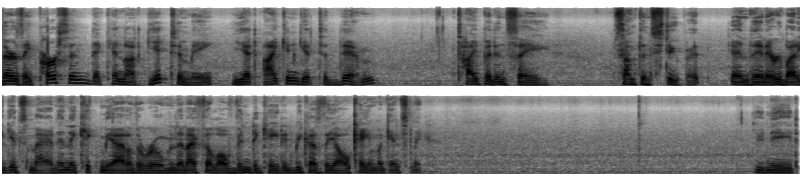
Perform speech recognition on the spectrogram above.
There's a person that cannot get to me, yet I can get to them, type it and say something stupid, and then everybody gets mad and they kick me out of the room, and then I feel all vindicated because they all came against me. You need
